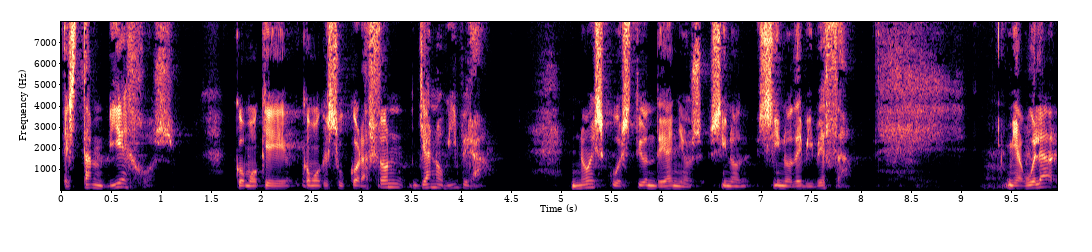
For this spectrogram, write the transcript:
están viejos, como que, como que su corazón ya no vibra. No es cuestión de años, sino, sino de viveza. Mi abuela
